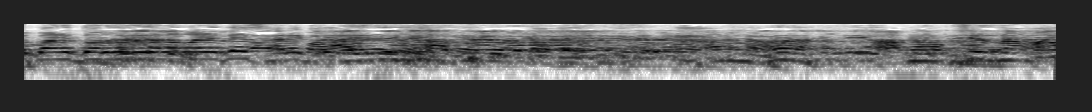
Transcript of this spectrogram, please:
ওপারে দরজা তালা মারি দে সাড়ে আপনি কিসের জামাই?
